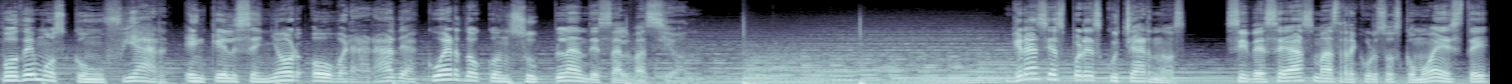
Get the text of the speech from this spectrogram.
podemos confiar en que el Señor obrará de acuerdo con su plan de salvación. Gracias por escucharnos. Si deseas más recursos como este,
